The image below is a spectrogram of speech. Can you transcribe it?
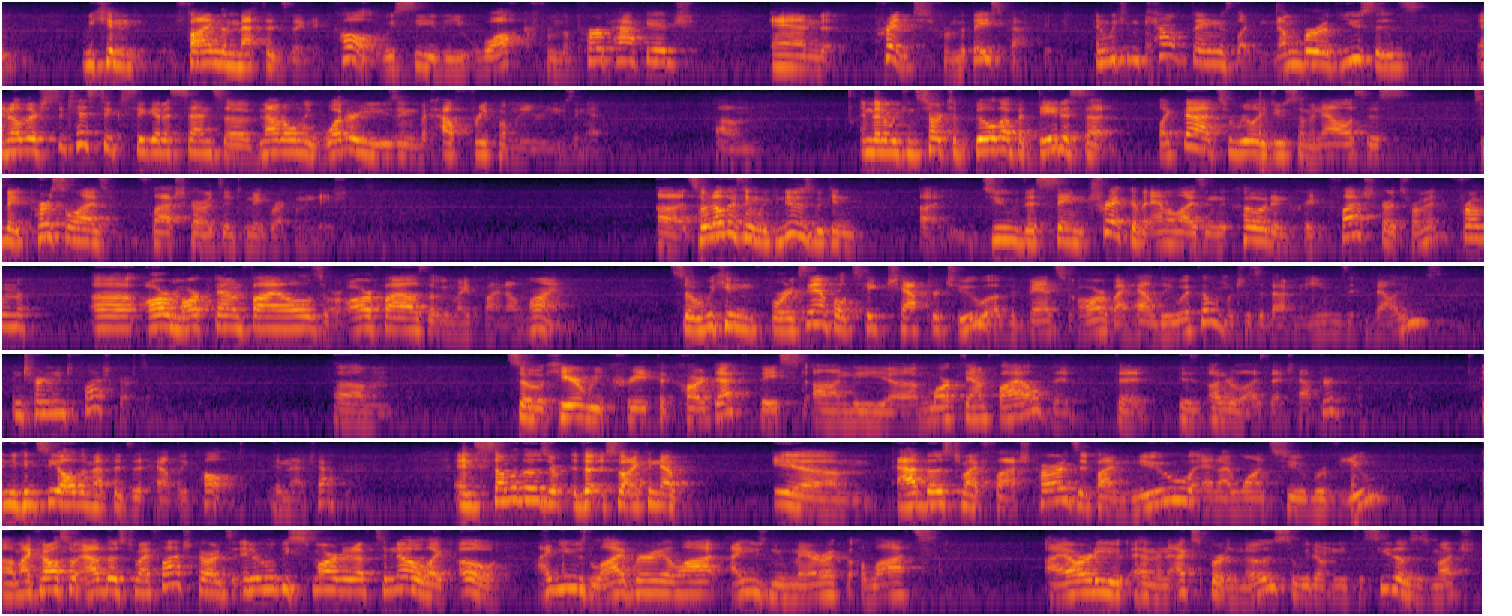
We can find the methods that get called. We see the walk from the purrr package and print from the base package. And we can count things like number of uses and other statistics to get a sense of not only what are you using, but how frequently you're using it. Um, and then we can start to build up a data set like that to really do some analysis, to make personalized flashcards and to make recommendations. Uh, so another thing we can do is we can uh, do the same trick of analyzing the code and creating flashcards from it from uh, R markdown files or R files that we might find online. So we can, for example, take chapter two of Advanced R by Hadley Wickham, which is about names and values, and turn it into flashcards. Um, so here we create the card deck based on the uh, markdown file that, that is, underlies that chapter. And you can see all the methods that Hadley called in that chapter. And some of those are, so I can now um, add those to my flashcards if I'm new and I want to review. Um, I can also add those to my flashcards and it'll be smart enough to know like, oh, I use library a lot, I use numeric a lot. I already am an expert in those, so we don't need to see those as much.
